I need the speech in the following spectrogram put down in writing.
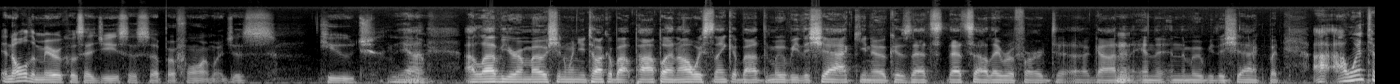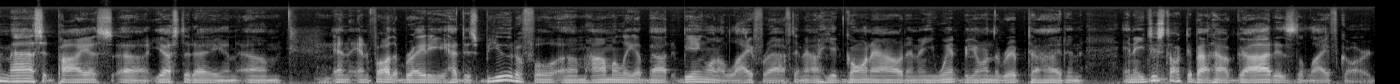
and all the miracles that Jesus uh, performed were just huge. you Yeah. know. I love your emotion when you talk about Papa, and always think about the movie The Shack. You know, because that's that's how they referred to uh, God in, in the in the movie The Shack. But I, I went to mass at Pius uh, yesterday, and um, and and Father Brady had this beautiful um, homily about being on a life raft and how he had gone out and he went beyond the riptide, and and he just talked about how God is the lifeguard.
